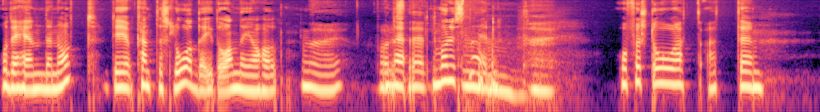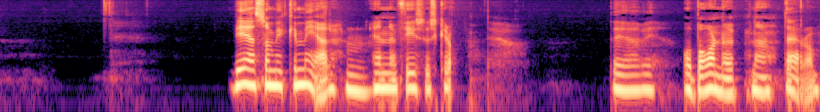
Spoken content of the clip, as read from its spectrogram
Och det händer något. Det, jag kan inte slå dig då när jag har... Nej, var Nej, snäll. Var du snäll. Mm. Och förstå att, att eh, vi är så mycket mer Mm. än en fysisk kropp. Det är vi. Och barn är öppna, det är de.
